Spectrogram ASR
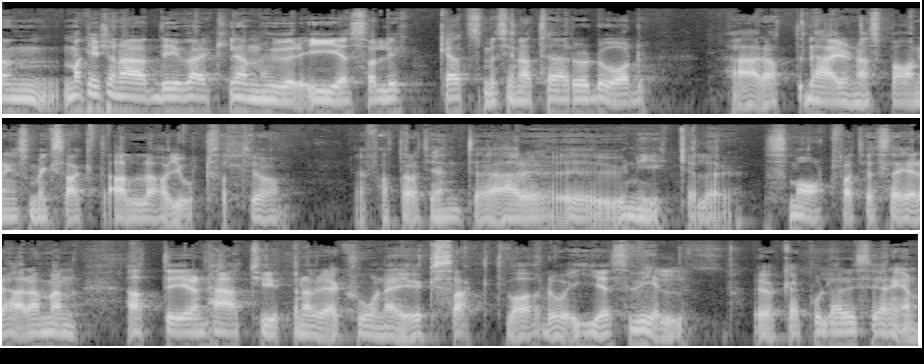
eh, man kan ju känna att det är verkligen hur IS har lyckats med sina terrordåd. Här, att det här är den här spaningen som exakt alla har gjort. Så att jag, jag fattar att jag inte är eh, unik eller smart för att jag säger det här. Men att det är den här typen av reaktioner är ju exakt vad då IS vill. Öka polariseringen.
